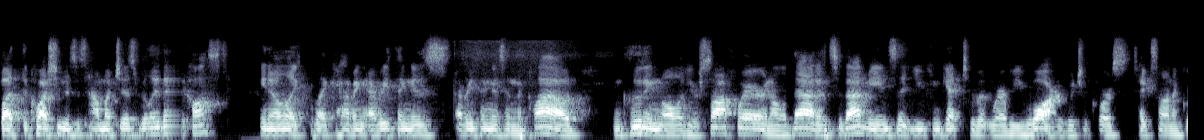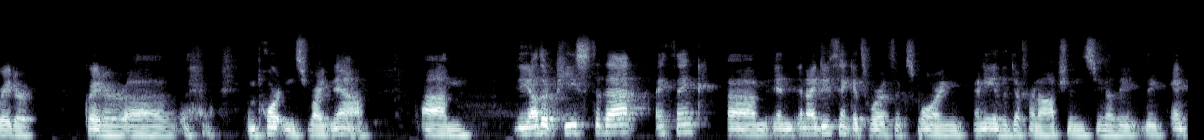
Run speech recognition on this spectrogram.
but the question is, is how much is really the cost? You know, like like having everything is everything is in the cloud including all of your software and all of that. And so that means that you can get to it wherever you are, which of course takes on a greater, greater uh, importance right now. Um, the other piece to that, I think, um, and, and I do think it's worth exploring any of the different options, you know, the, the,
